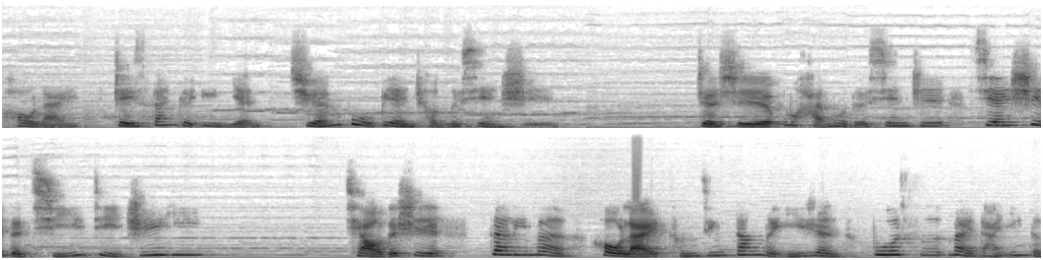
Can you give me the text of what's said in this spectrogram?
后来，这三个预言全部变成了现实。这是穆罕默德先知显示的奇迹之一。巧的是，塞利曼后来曾经当了一任波斯麦达因的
